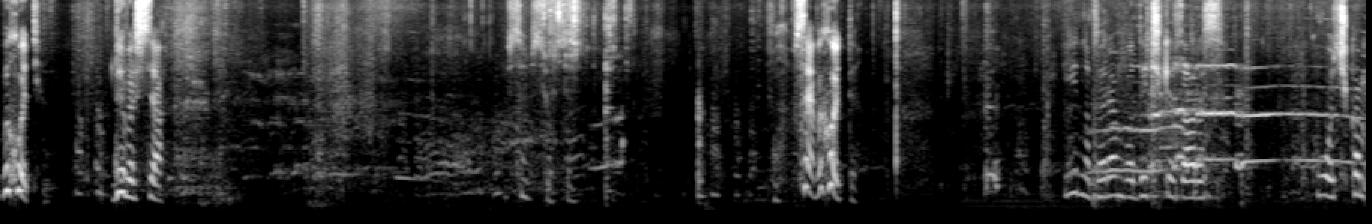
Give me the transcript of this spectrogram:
Виходь. Дивишся. Сюсям. О, все, виходьте. І наберемо водички зараз квочкам.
